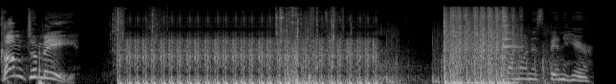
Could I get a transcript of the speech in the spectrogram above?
Come to me! Someone has been here.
